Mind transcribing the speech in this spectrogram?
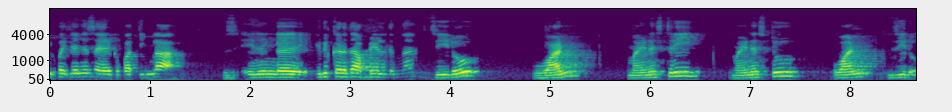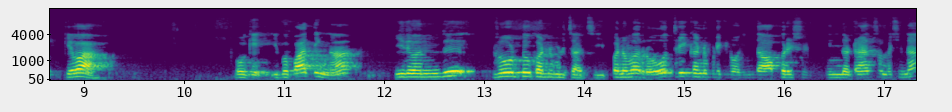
இப்போ சேஞ்சஸ் ஆகிருக்கு பார்த்தீங்களா இங்கே இருக்கிறத அப்படியே எழுதுங்க. Zero one minus three minus two one zero ஓகேவா ஓகே இப்போ பார்த்தீங்கன்னா இது வந்து ரோ டூ கண்டுபிடிச்சாச்சு. இப்போ நம்ம ரோ த்ரீ கண்டுபிடிக்கணும். இந்த ஆப்ரேஷன் இந்த டிரான்ஸ்ஃபர்மேஷனை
